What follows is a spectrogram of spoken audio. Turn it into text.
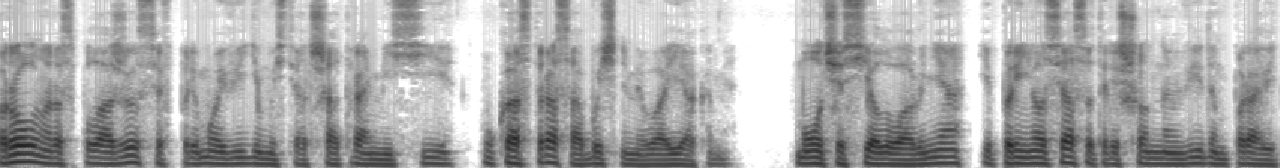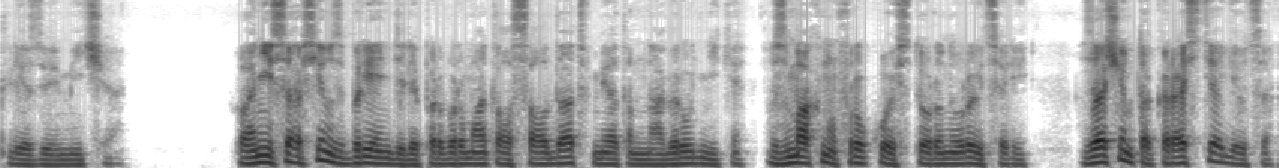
Ролан расположился в прямой видимости от шатра Мессии у костра с обычными вояками. Молча сел у огня и принялся с отрешенным видом править лезвие меча. «Они совсем сбрендили», — пробормотал солдат в мятом нагруднике, взмахнув рукой в сторону рыцарей. «Зачем так растягиваться?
